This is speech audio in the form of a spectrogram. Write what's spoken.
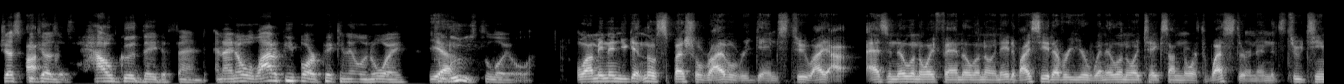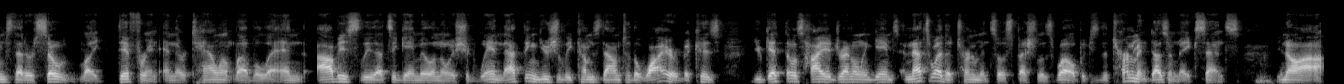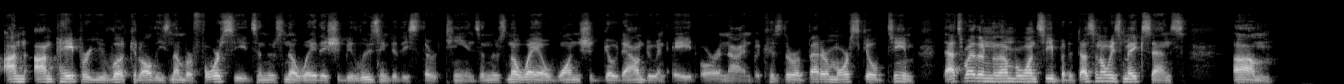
just because of how good they defend. And I know a lot of people are picking Illinois yeah. lose to Loyola. Well, I mean, and you get in those special rivalry games too. I, I as an Illinois fan, Illinois native, I see it every year when Illinois takes on Northwestern, and it's two teams that are so like different and their talent level. And obviously, that's a game Illinois should win. That thing usually comes down to the wire because you get those high adrenaline games, and that's why the tournament's so special as well. Because the tournament doesn't make sense. Hmm. You know, on on paper, you look at all these number four seeds, and there's no way they should be losing to these 13s, and there's no way a one should go down to an eight or a nine because they're a better, more skilled team. That's why they're the number one seed, but it doesn't always make sense. Um,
